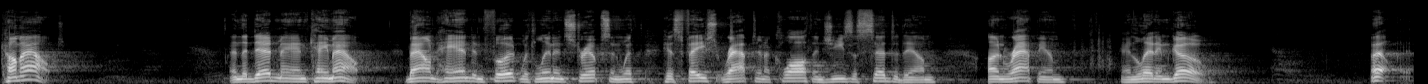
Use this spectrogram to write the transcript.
come out. And the dead man came out bound hand and foot with linen strips and with his face wrapped in a cloth. And Jesus said to them, Unwrap him and let him go. Well,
